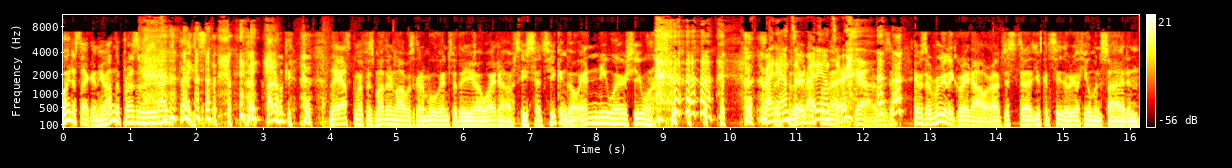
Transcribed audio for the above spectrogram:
wait a second here, I'm the president of the United States. I don't get... They asked him if his mother-in-law was going to move into the uh, White House. He said she can go anywhere she wants. right answer. right answer. yeah, it was a, it was a really great hour. I just uh, you could see the real human side and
